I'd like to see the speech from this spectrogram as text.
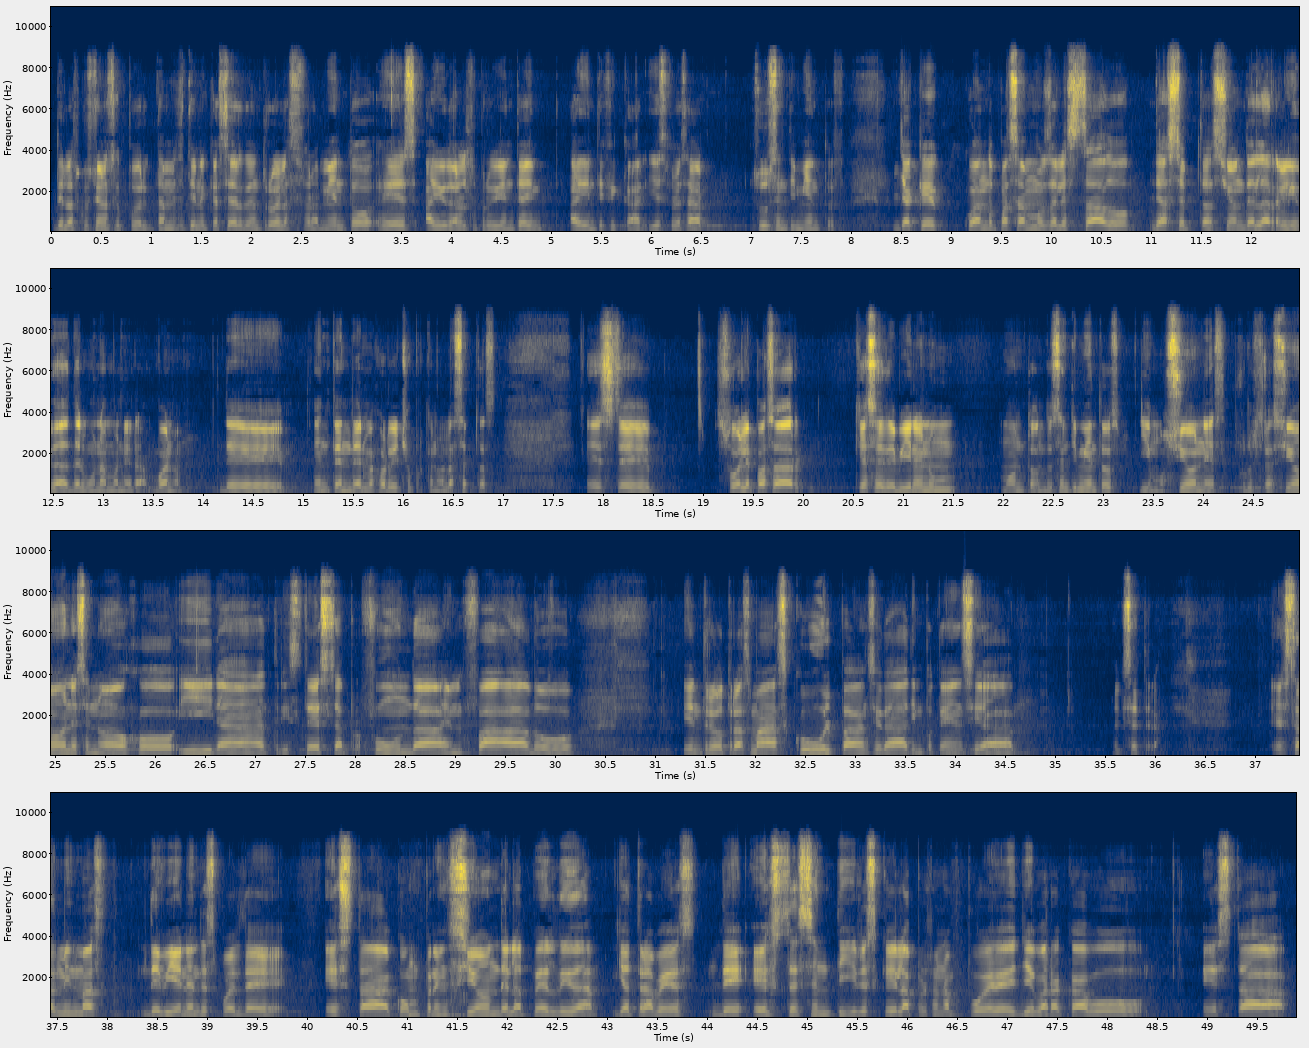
de las cuestiones que también se tiene que hacer dentro del asesoramiento es ayudar al superviviente a, identificar y expresar sus sentimientos, ya que cuando pasamos del estado de aceptación de la realidad de alguna manera, bueno, de entender, mejor dicho, porque no la aceptas, este suele pasar que se deviene en un montón de sentimientos y emociones, frustraciones, enojo, ira, tristeza profunda, enfado, entre otras más, culpa, ansiedad, impotencia, etc. Estas mismas devienen después de esta comprensión de la pérdida y a través de este sentir es que la persona puede llevar a cabo esta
